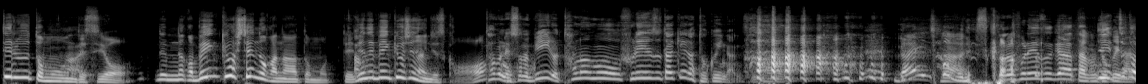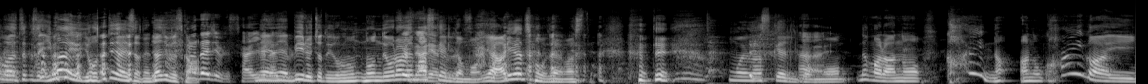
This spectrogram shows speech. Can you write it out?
てると思うんですよ。でもなんか勉強してんのかなと思って、全然勉強してないんですか？多分ね、そのビール頼むフレーズだけが得意なんですね。大丈夫ですか、そのフレーズが多分得意なんちょっと待ってください。今酔ってないですよね。大丈夫ですか？大丈夫です。はい、ねえねえ、ビール。ルちょっと飲んでおられますけれども、いや、ありがとうございますって。って思いますけれども、だから、あの、海、な、あの、海外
